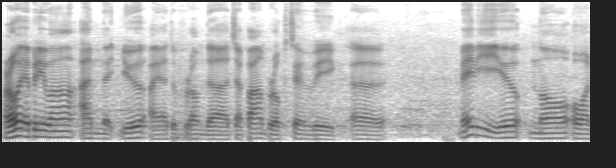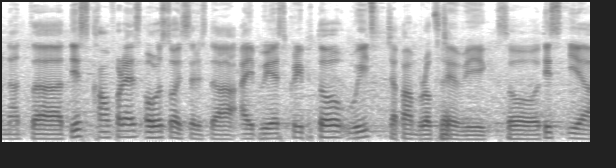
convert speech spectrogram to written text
Hello everyone, I'm the Yu Ayato from the Japan Blockchain Week. Uh, maybe you know or not, uh, this conference also is the IVS Crypto with Japan Blockchain Week. So this year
